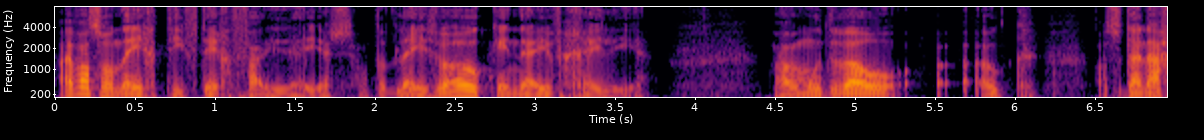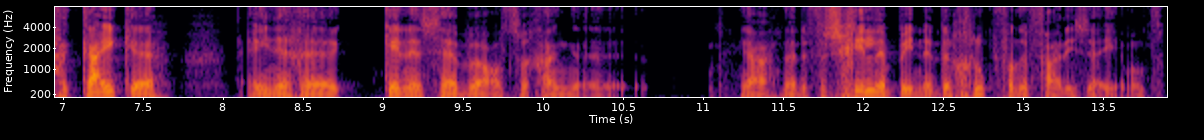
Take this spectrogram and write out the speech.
Hij was wel negatief tegen Farizeeërs, want dat lezen we ook in de Evangelie. Maar we moeten wel ook, als we daarna gaan kijken, enige kennis hebben als we gaan uh, ja, naar de verschillen binnen de groep van de Farizeeën. Want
